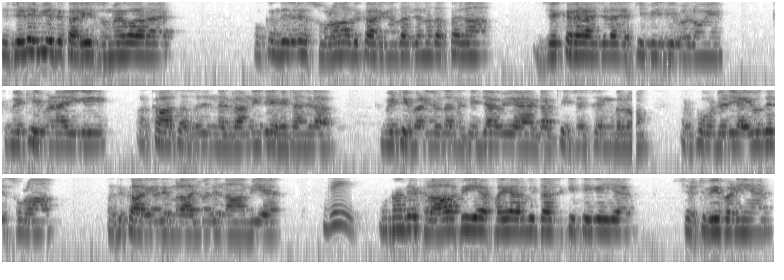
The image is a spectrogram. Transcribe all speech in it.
ਤੇ ਜਿਹੜੇ ਵੀ ਅਧਿਕਾਰੀ ਜ਼ਿੰਮੇਵਾਰ ਹੈ ਉਹ ਕਹਿੰਦੇ ਜਿਹੜੇ 16 ਅਧਿਕਾਰੀਆਂ ਦਾ ਜਿਨ੍ਹਾਂ ਦਾ ਪਹਿਲਾਂ ਜ਼ਿਕਰ ਹੈ ਜਿਹੜਾ ਐਸਜੀਪੀਸੀ ਵੱਲੋਂ ਹੀ ਕਮੇਟੀ ਬਣਾਈ ਗਈ। ਅਕਾਲ ਤਖਤ ਦੀ ਨਿਗਰਾਨੀ ਦੇ ਹੇਠਾਂ ਜਿਹੜਾ ਕਮੇਟੀ ਬਣੀ ਉਹਦਾ ਨਤੀਜਾ ਵੀ ਹੈ ਡਾਕਟਰ ਈਸ਼ਰ ਸਿੰਘ ਵੱਲੋਂ ਰਿਪੋਰਟ ਜਿਹੜੀ ਆਈ ਉਹਦੇ 'ਚ 16 ਅਧਿਕਾਰੀਆਂ ਦੇ ਮੁਲਾਜ਼ਮਾਂ ਦੇ ਨਾਮ ਵੀ ਹੈ। ਜੀ। ਉਹਨਾਂ ਦੇ ਖਿਲਾਫ ਹੀ ਐਫ ਆਈ ਆਰ ਵੀ ਦਰਜ ਕੀਤੀ ਗਈ ਹੈ। ਸਿਟ ਵੀ ਬਣੀ ਹੈ।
